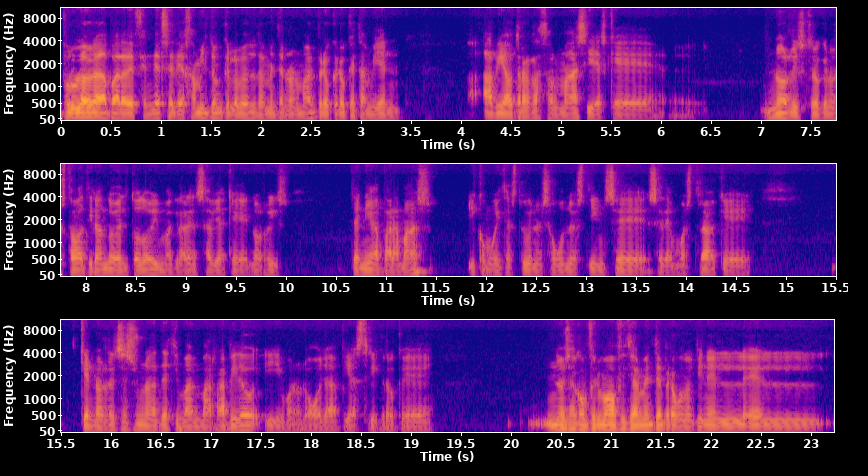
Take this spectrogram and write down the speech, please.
por un lado para defenderse de Hamilton, que lo veo totalmente normal, pero creo que también había otra razón más y es que Norris creo que no estaba tirando del todo y McLaren sabía que Norris tenía para más y como dices tú, en el segundo Steam se, demuestra que, que Norris es una décima más rápido y bueno, luego ya Piastri creo que no se ha confirmado oficialmente, pero cuando tiene el,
